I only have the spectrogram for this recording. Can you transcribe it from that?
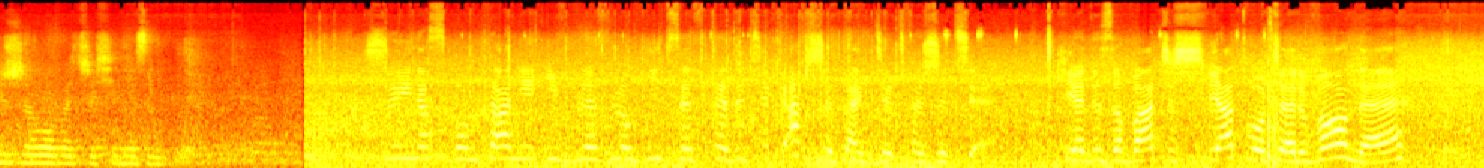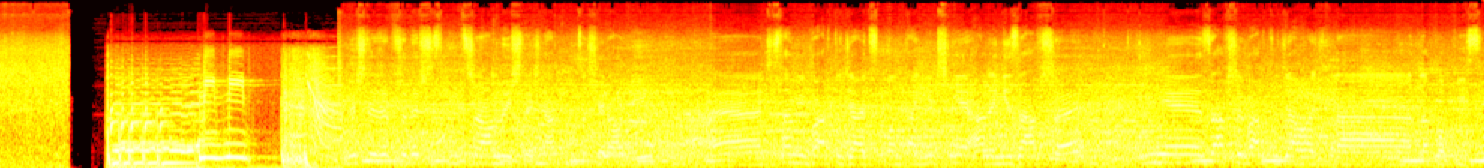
niż żałować, że się nie zrobiło. Żyj na spontanie i wbrew logice, wtedy ciekawsze będzie twe życie. Kiedy zobaczysz światło czerwone, Myślę, że przede wszystkim trzeba myśleć nad tym, co się robi. E, czasami warto działać spontanicznie, ale nie zawsze. I nie zawsze warto działać dla, dla popisu.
